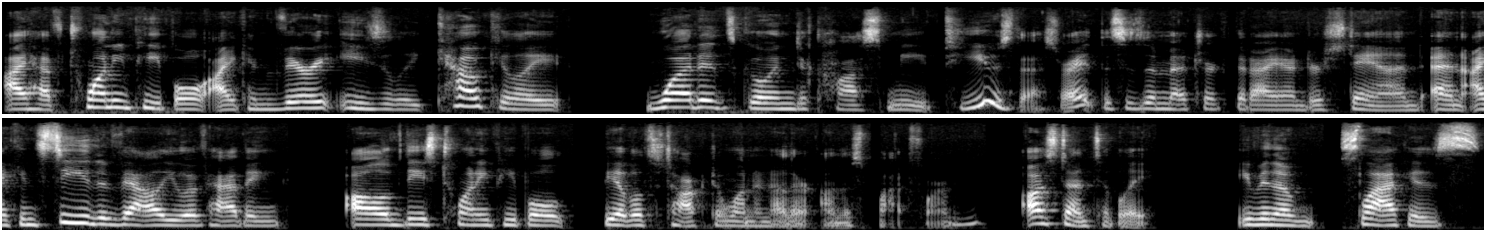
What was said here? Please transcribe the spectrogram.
I have 20 people. I can very easily calculate what it's going to cost me to use this, right? This is a metric that I understand, and I can see the value of having all of these 20 people be able to talk to one another on this platform, ostensibly, even though Slack is,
